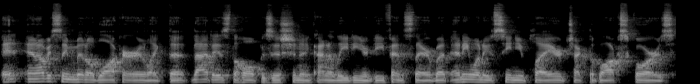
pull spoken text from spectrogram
and, and, obviously middle blocker like the that is the whole position and kind of leading your defense there but anyone who's seen you play or check the box scores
